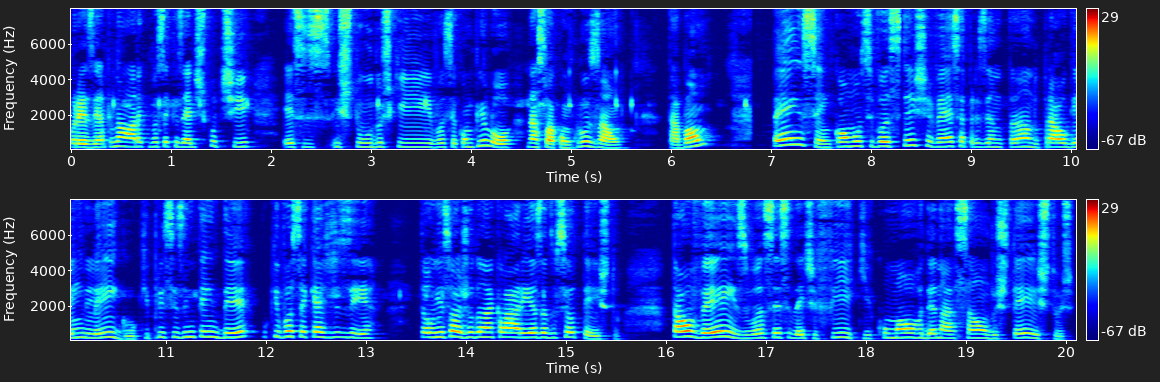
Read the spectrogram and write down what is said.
por exemplo, na hora que você quiser discutir esses estudos que você compilou na sua conclusão, tá bom? Pensem como se você estivesse apresentando para alguém leigo que precisa entender o que você quer dizer. Então, isso ajuda na clareza do seu texto. Talvez você se identifique com uma ordenação dos textos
